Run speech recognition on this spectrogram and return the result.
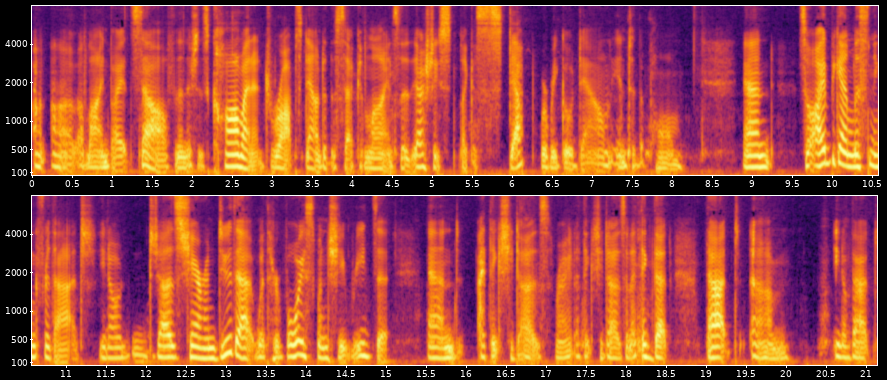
a, a line by itself. And then there's this comma and it drops down to the second line. So it's actually like a step where we go down into the poem. And so I began listening for that. You know, does Sharon do that with her voice when she reads it? and I think she does, right? I think she does, and I think that that um, you know that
